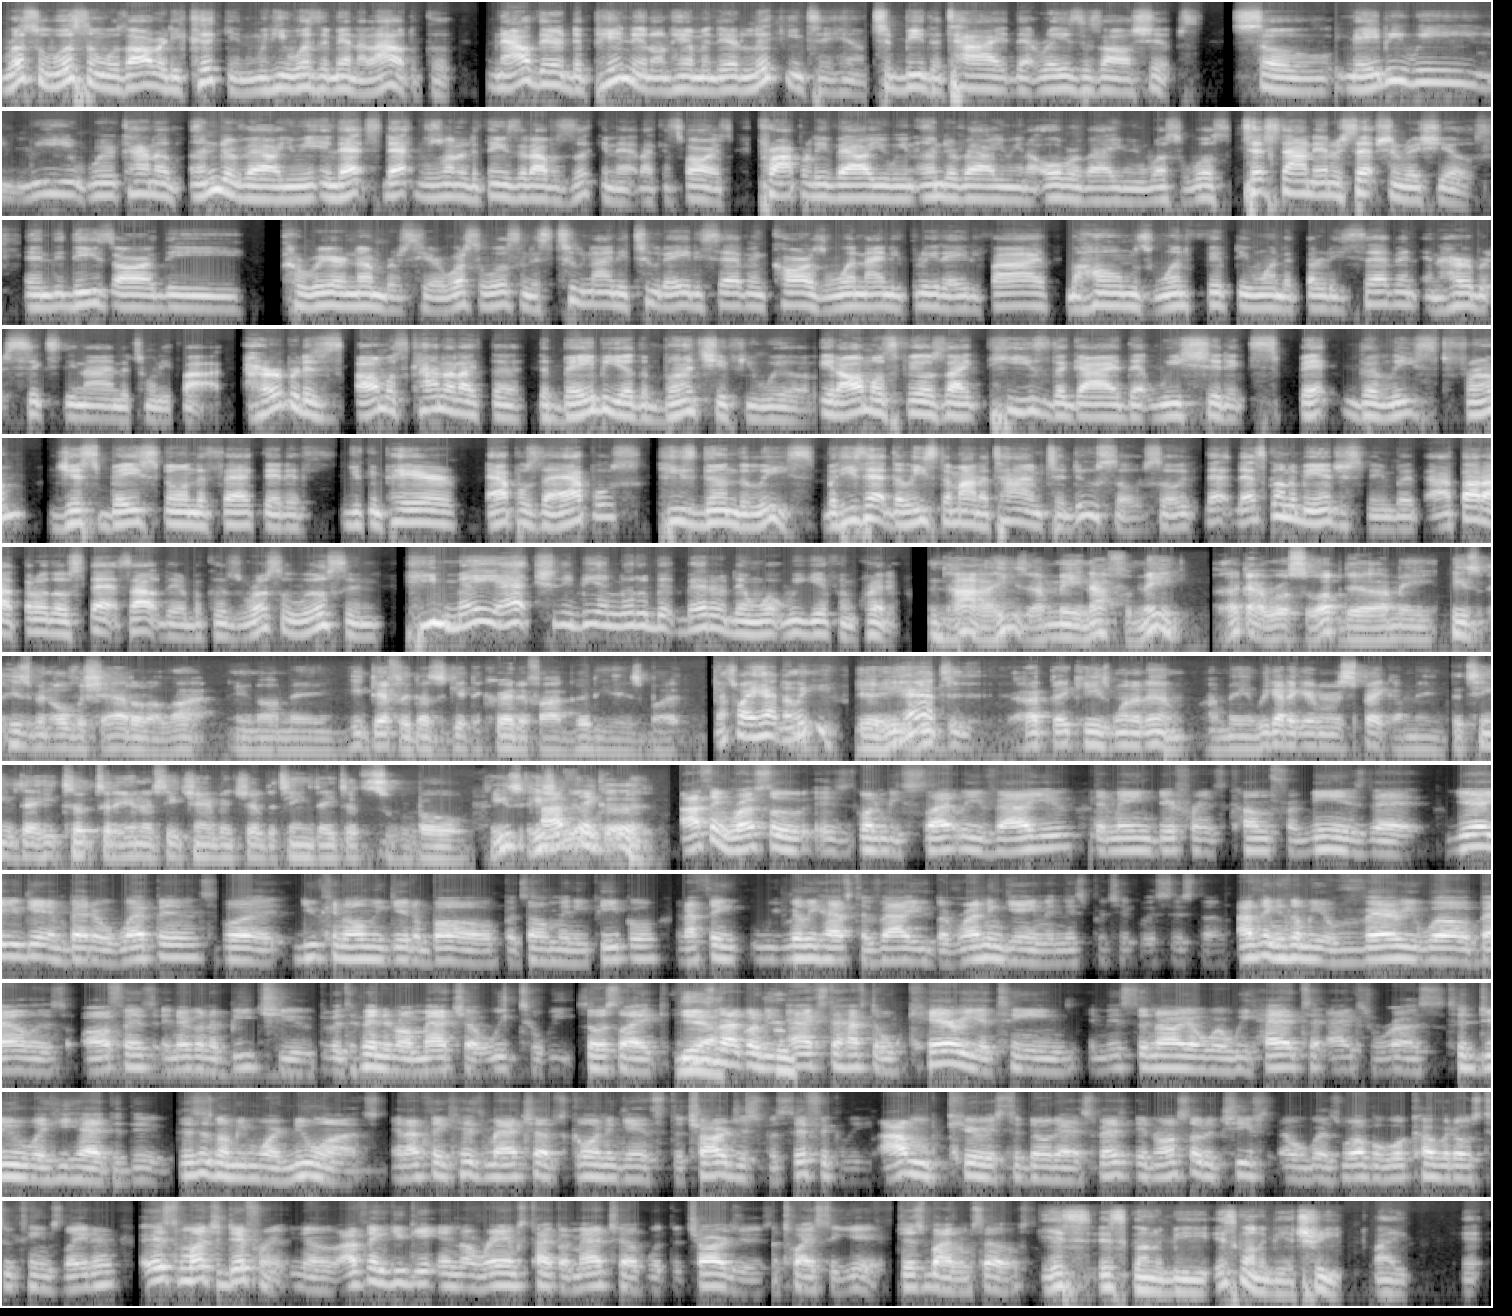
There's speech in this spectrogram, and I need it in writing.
Russell Wilson was already cooking when he wasn't being allowed to cook. Now they're dependent on him and they're looking to him to be the tide that raises all ships. So maybe we we we're kind of undervaluing, and that's that was one of the things that I was looking at, like as far as properly valuing, undervaluing, or overvaluing Russell Wilson. Touchdown to interception ratios, and these are the career numbers here. Russell Wilson is 292 to 87, Carr's 193 to 85, Mahomes 151 to 37, and Herbert 69 to 25. Herbert is almost kind of like the the baby of the bunch, if you will. It almost feels like he's the guy that we should expect the least from, just based on the fact that if you compare apples to apples, he's done the least, but he's had the least amount of time to do so. So that that's going to be interesting. But I thought I'd throw those stats out there because Russell Wilson, he may actually be a little bit better than what we give him credit. For. Nah, he's. I mean, not for me. I got Russell up there. I mean, he's he's been overshadowed a lot. You know, what I mean, he definitely doesn't get the credit for how good he is. But that's why he had to leave. Yeah, he, he had he, to. I think he's one of them. I mean, we got to give him respect. I mean, the teams that he took to the NFC Championship, the teams they took to the Super Bowl, he's he's I really think, good. I think Russell is going to be slightly valued. The main difference comes for me is that yeah, you're getting better weapons, but you can only get a ball but so many people. And I think we really have to value the running game in this particular system. I think it's going to be a very well balanced offense, and they're going to beat you depending on matchup week to week. So it's like yeah. he's not going to be asked to have to carry a team in this scenario where we had to ask Russ to do what he had to do. This is going to be more nuanced. And I think his matchups going against the Chargers specifically, I'm curious to know that, especially, and also the Chiefs uh, as well, but we'll cover those those two teams later. It's much different. You know, I think you get in a Rams type of matchup with the Chargers twice a year just by themselves. It's it's gonna be it's gonna be a treat. Like eh,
